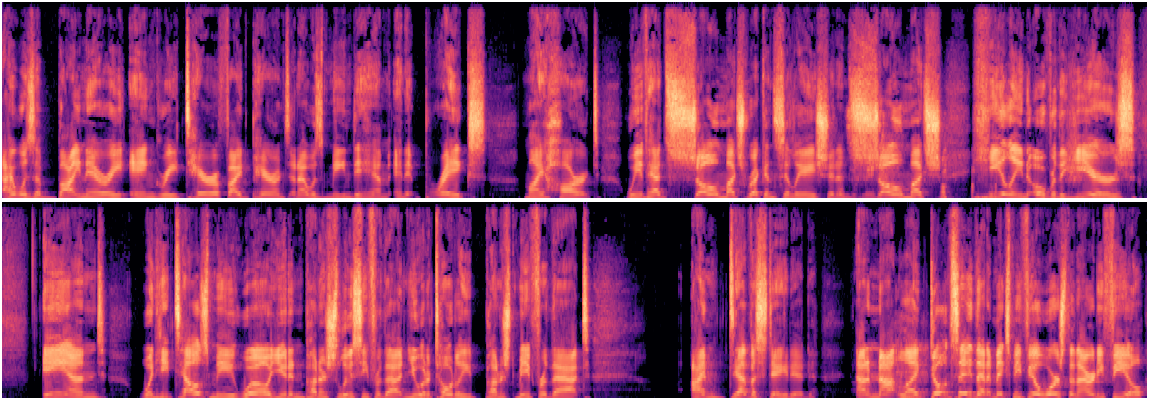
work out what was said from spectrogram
I was a binary, angry, terrified parent, and I was mean to him, and it breaks my heart. We've had so much reconciliation and so much healing over the years. And when he tells me, well, you didn't punish Lucy for that, and you would have totally punished me for that, I'm devastated. And I'm not like, mm. don't say that. It makes me feel worse than I already feel.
